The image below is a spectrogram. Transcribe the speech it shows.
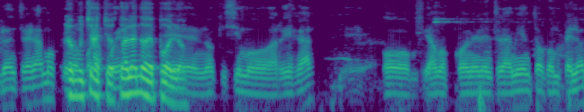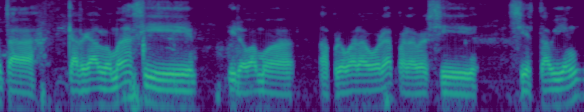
lo entrenamos. Pero Los muchachos, estoy hablando de polo. Eh, no quisimos arriesgar, eh, o digamos, con el entrenamiento con pelota, cargarlo más y, y lo vamos a, a, probar ahora para ver si, si está bien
